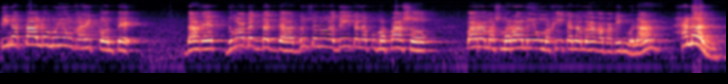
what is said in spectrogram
tinatalo mo yung kahit konti. Bakit? Dumadagdag ka dun sa mga data na pumapasok para mas marami yung makita ng mga kapatid mo na halal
